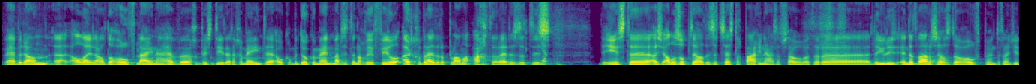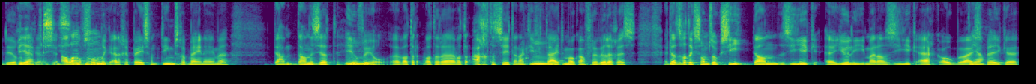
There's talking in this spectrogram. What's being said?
we hebben dan uh, alleen al de hoofdlijnen hebben we gepresenteerd aan de gemeente, ook op een document, maar er zitten nog weer veel uitgebreidere plannen achter. Hè? Dus dat is Ja. De eerste, als je alles optelt, is het 60 pagina's of zo. Wat er uh, door jullie, en dat waren zelfs de hoofdpunten vanuit je deelgebied. Ja, als je alle Mhm. afzonderlijke RGP's van teams gaat meenemen, dan, dan is het heel Mm. veel. Uh, wat, er, wat, er, uh, wat er achter zit aan activiteiten, maar ook aan vrijwilligers. En dat is wat ik soms ook zie. Dan zie ik uh, jullie, maar dan zie ik eigenlijk ook bij wijze van Ja. spreken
